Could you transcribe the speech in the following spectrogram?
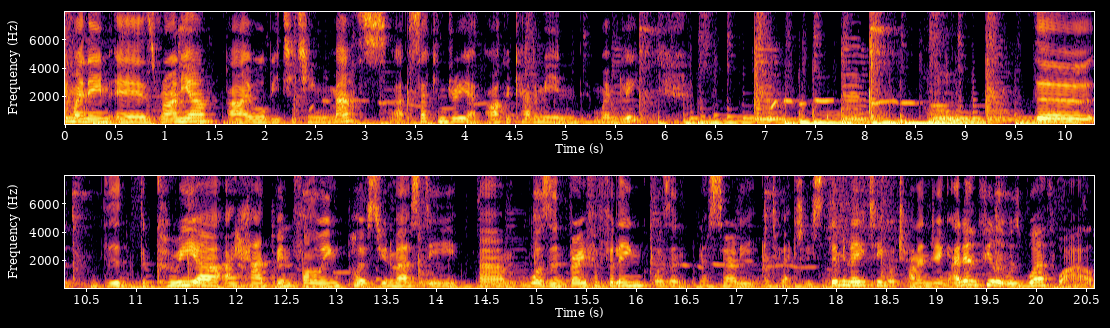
my name is Rania. I will be teaching maths at secondary at Ark Academy in Wembley. The, the, the career I had been following post university um, wasn't very fulfilling, wasn't necessarily intellectually stimulating or challenging. I didn't feel it was worthwhile.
